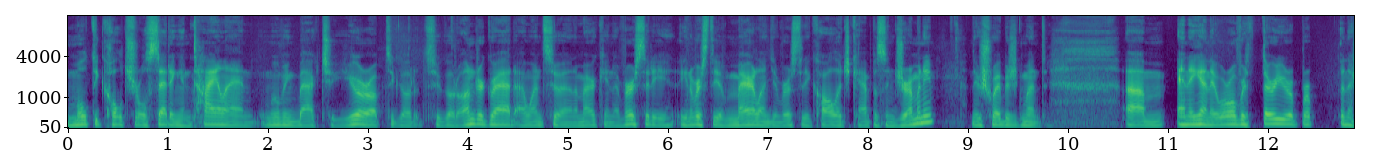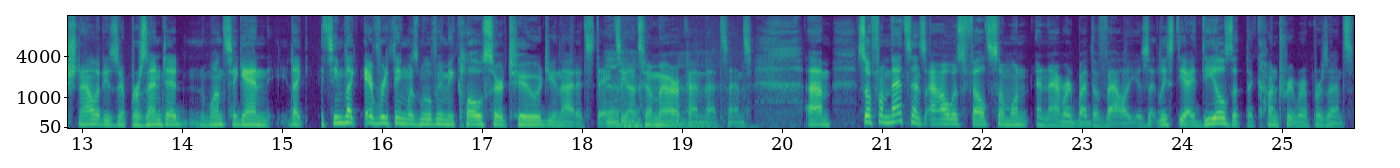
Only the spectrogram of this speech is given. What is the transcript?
multicultural setting in Thailand, moving back to Europe to go to, to go to undergrad, I went to an American university, University of Maryland University College campus in Germany, near Schwäbisch Gmünd. Um, and again, there were over 30 rep- nationalities represented. And Once again, like it seemed like everything was moving me closer to the United States, you know, to America in that sense. Um, so from that sense, I always felt someone enamored by the values, at least the ideals that the country represents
